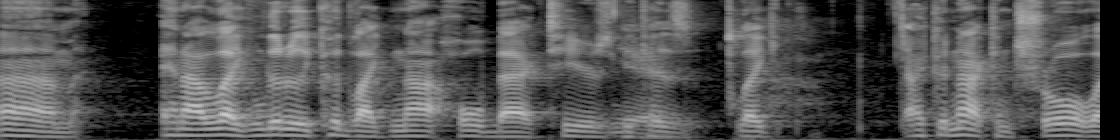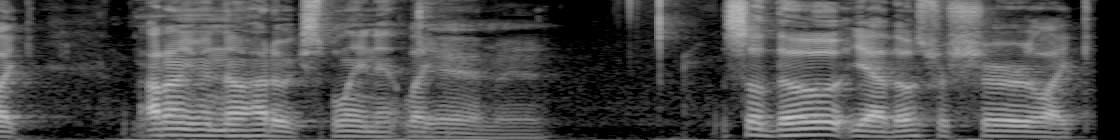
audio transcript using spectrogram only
um, and I like literally could like not hold back tears Yeah. because like I could not control like I don't even know how to explain it like yeah, man. so though yeah those for sure like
